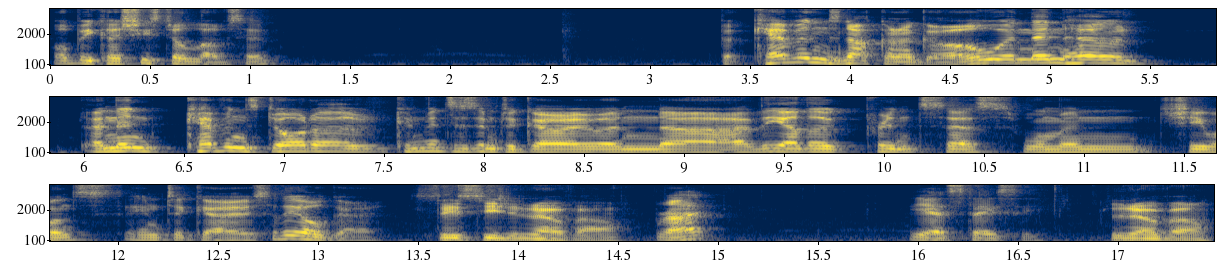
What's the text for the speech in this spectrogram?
or because she still loves him. But Kevin's not going to go, and then her, and then Kevin's daughter convinces him to go, and uh, the other princess woman she wants him to go, so they all go. Stacy De Novo. Right? Yeah, Stacy. De Novo.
